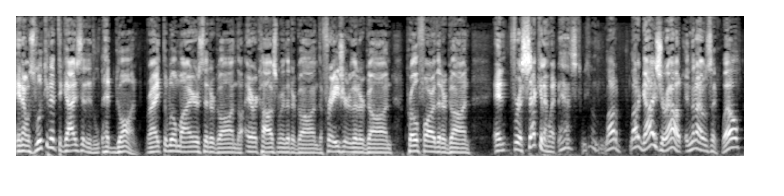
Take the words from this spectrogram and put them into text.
and I was looking at the guys that had, had gone, right? The Wil Myers that are gone, the Eric Hosmer that are gone, the Frazier that are gone, Profar that are gone. And for a second, I went, a lot of a lot of guys are out. And then I was like, well,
